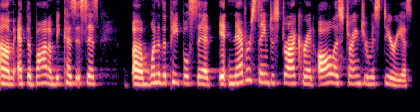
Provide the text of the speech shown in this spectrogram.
um, at the bottom because it says, um, one of the people said, It never seemed to strike her at all as strange or mysterious.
